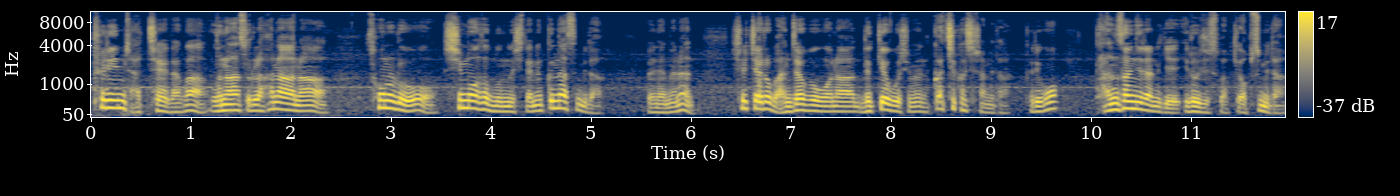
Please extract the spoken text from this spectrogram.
트림 자체에다가 은하수를 하나하나 손으로 심어서 놓는 시대는 끝났습니다. 왜냐면은 실제로 만져보거나 느껴보시면 까칠까칠합니다. 그리고 단선이라는 게 이루어질 수밖에 없습니다.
